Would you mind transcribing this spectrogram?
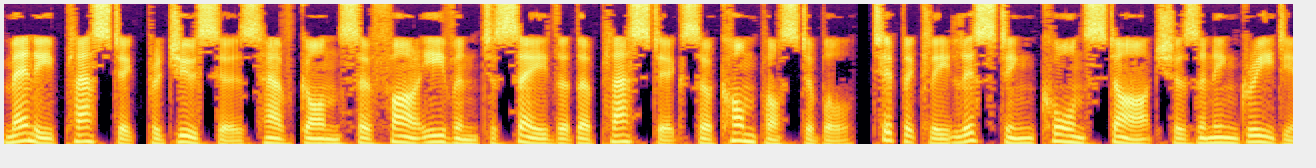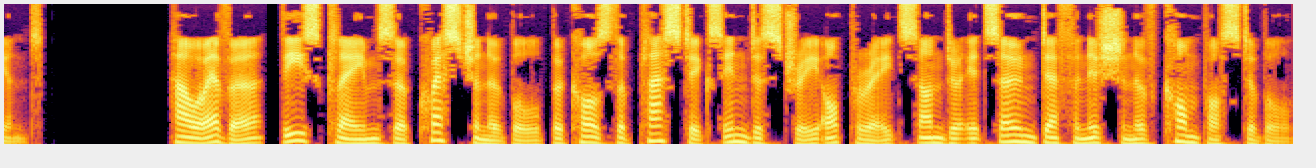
Many plastic producers have gone so far even to say that their plastics are compostable, typically listing corn starch as an ingredient. However, these claims are questionable because the plastics industry operates under its own definition of compostable.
